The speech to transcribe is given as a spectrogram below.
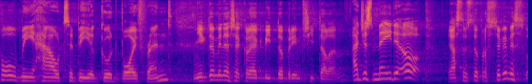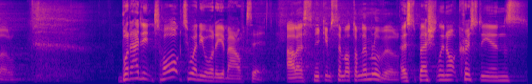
told me how to be a good boyfriend. Nikdo mi neřekl, jak být dobrým přítelem. I just made it up. Já jsem si to prostě vymyslel. But I didn't talk to anybody about it, Ale s nikým jsem o tom nemluvil. especially not Christians.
